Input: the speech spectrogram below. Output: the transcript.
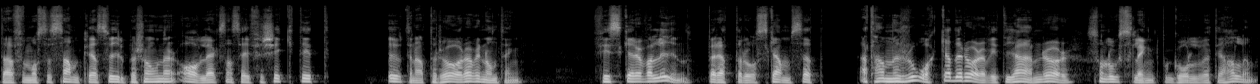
Därför måste samtliga civilpersoner avlägsna sig försiktigt utan att röra vid någonting. Fiskare Wallin berättar då skamset att han råkade röra vid ett järnrör som låg slängt på golvet i hallen.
